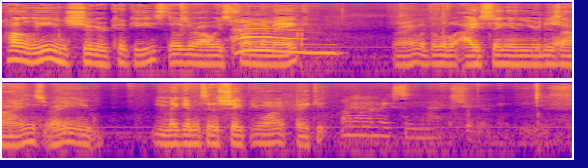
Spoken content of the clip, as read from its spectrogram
Halloween sugar cookies. Those are always fun to make, Um, right? With the little icing in your Yeah. designs, right? You make it into the shape you want it, bake it. I want to make some max sugar cookies.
